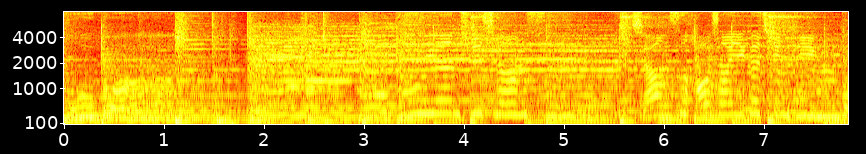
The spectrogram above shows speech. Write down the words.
苦过，像一个青苹果，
